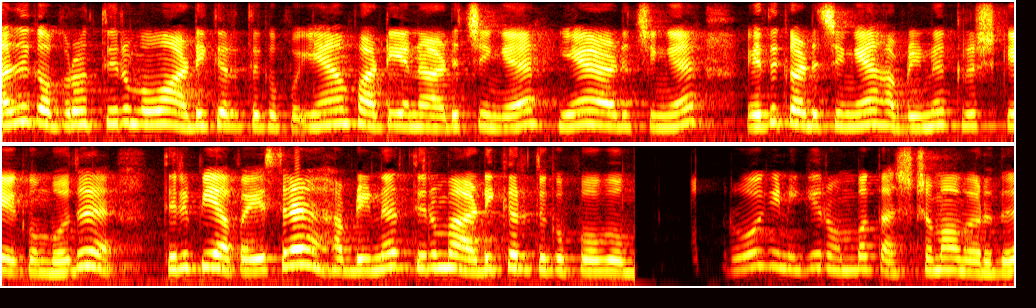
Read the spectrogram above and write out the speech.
அதுக்கப்புறம் திரும்பவும் அடிக்கிறதுக்கு போய் ஏன் பாட்டி என்ன அடிச்சிங்க? ஏன் அடிச்சிங்க? எதுக்கு அடிச்சிங்க? அப்படின்னு கிருஷ் கேட்கும்போது திருப்பியா பேசுகிற அப்படின்னு திரும்ப அடிக்கிறதுக்கு போகும் ரோஹிணிக்கு ரொம்ப கஷ்டமாக வருது.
